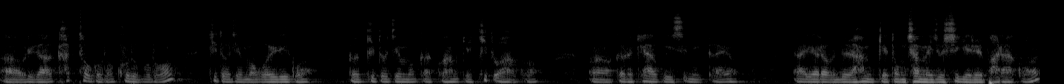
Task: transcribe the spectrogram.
어, 우리가 카톡으로 그룹으로 기도 제목 올리고 그 기도 제목 갖고 함께 기도하고 어, 그렇게 하고 있으니까요. 아, 여러분들 함께 동참해 주시기를 바라고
